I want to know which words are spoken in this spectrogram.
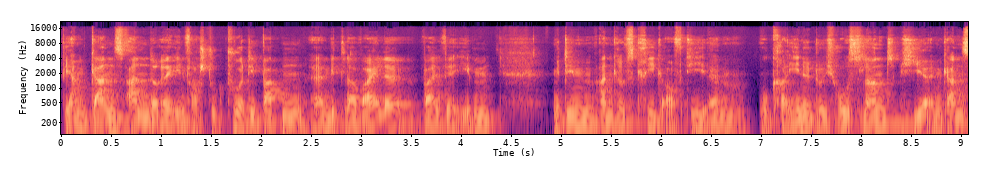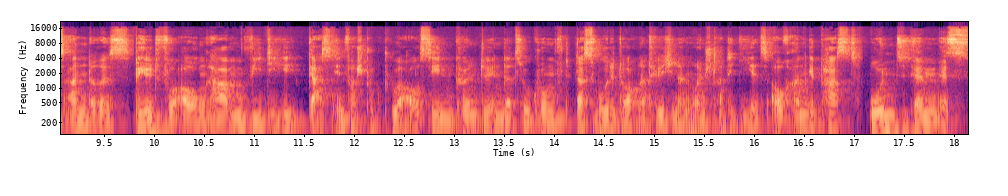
Wir haben ganz andere Infrastrukturdebatten äh, mittlerweile, weil wir eben mit dem Angriffskrieg auf die ähm, Ukraine durch Russland hier ein ganz anderes Bild vor Augen haben, wie die Gasinfrastruktur aussehen könnte in der Zukunft. Das wurde dort natürlich in der neuen Strategie jetzt auch angepasst. Und ähm, es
